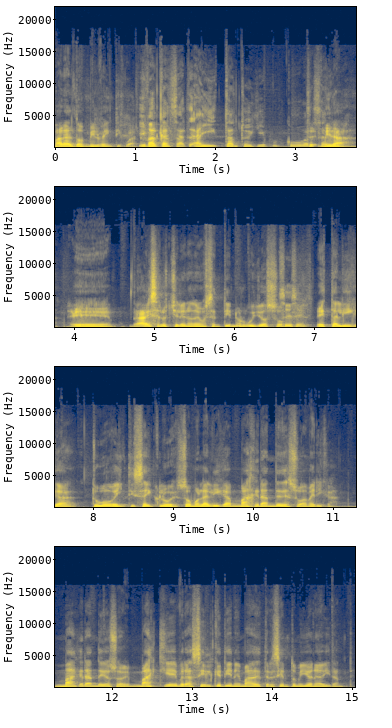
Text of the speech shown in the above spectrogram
para el 2024. ¿Y va a alcanzar ahí tantos equipos? ¿Cómo va a ser? Mira, eh, a veces los chilenos debemos sentirnos orgullosos. Esta liga tuvo 26 clubes. Somos la liga más grande de Sudamérica. Más grande de Sudamérica. Más que Brasil, que tiene más de 300 millones de habitantes.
